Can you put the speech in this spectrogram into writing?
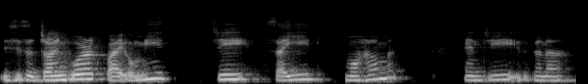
This is a joint work by Omid, Ji, Saeed, Mohammed, and G is gonna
